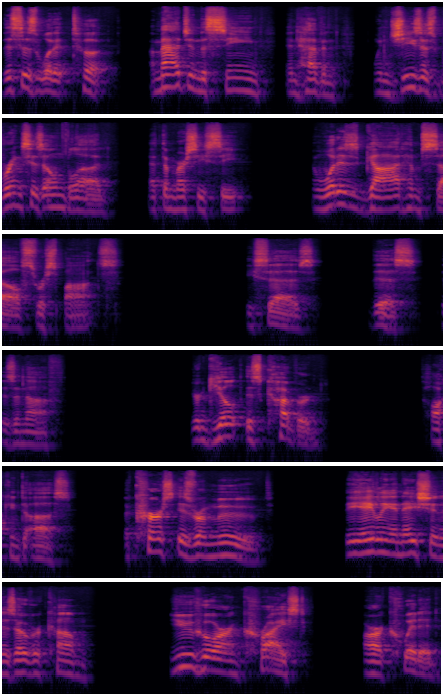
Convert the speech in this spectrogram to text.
This is what it took. Imagine the scene in heaven when Jesus brings his own blood at the mercy seat. And what is God Himself's response? He says, This is enough. Your guilt is covered, talking to us. The curse is removed. The alienation is overcome. You who are in Christ are acquitted,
